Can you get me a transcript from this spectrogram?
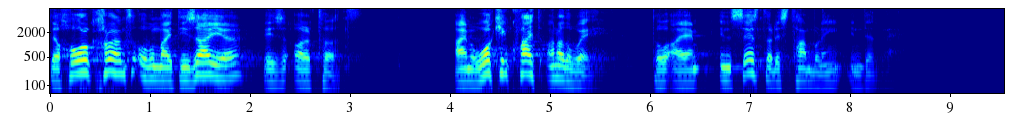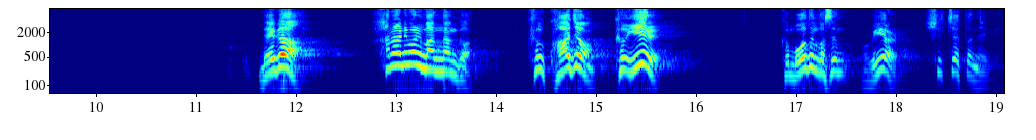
The whole current of my desire is altered. I'm walking quite another way, though I am incessantly stumbling in that way. 내가 하나님을 만난 것, 그 과정, 그 일, 그 모든 것은 real, 실제였던 얘기예요.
